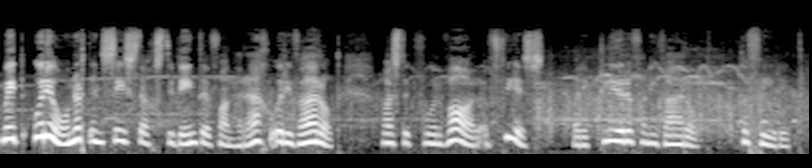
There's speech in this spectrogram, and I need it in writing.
Met oor die 160 studente van reg oor die wêreld was dit voorwaar 'n fees wat die kleure van die wêreld gevier het.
